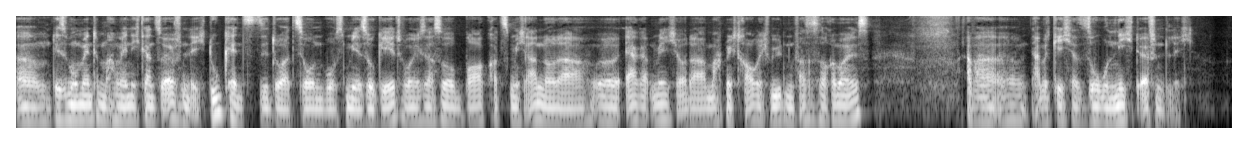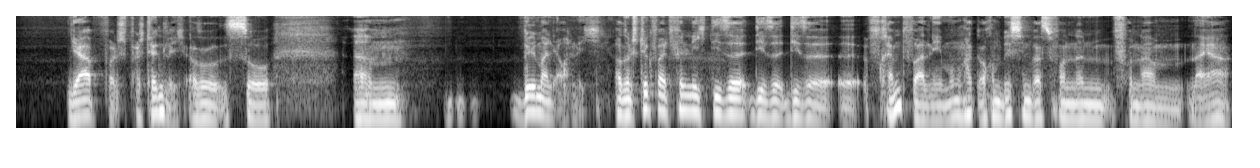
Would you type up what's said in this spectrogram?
Ähm, diese Momente machen wir nicht ganz so öffentlich. Du kennst Situationen, wo es mir so geht, wo ich sage so, boah, kotzt mich an oder äh, ärgert mich oder macht mich traurig, wütend, was es auch immer ist. Aber äh, damit gehe ich ja so nicht öffentlich. Ja, ver verständlich. Also ist so, ähm, will man ja auch nicht. Also ein Stück weit finde ich diese diese diese äh, Fremdwahrnehmung hat auch ein bisschen was von einem von einem naja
